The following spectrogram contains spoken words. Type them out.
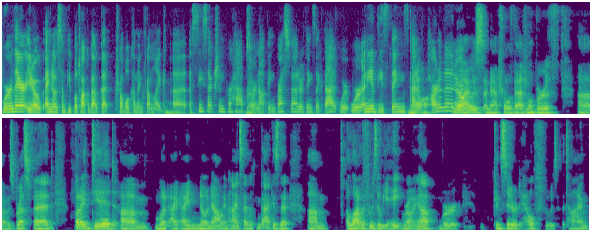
were there you know i know some people talk about gut trouble coming from like mm-hmm. a a c-section perhaps right. or not being breastfed or things like that were, were any of these things kind no. of part of it no or? i was a natural vaginal birth uh, i was breastfed but I did um, what I, I, know now in hindsight, looking back, is that um, a lot of the foods that we ate growing up were considered health foods at the time.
